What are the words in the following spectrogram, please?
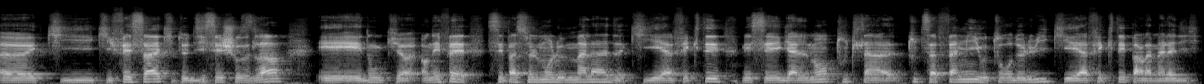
euh, qui, qui fait ça, qui te dit ces choses-là. Et, donc, euh, en effet, c'est pas seulement le malade qui est affecté, mais c'est également toute, la, toute sa famille autour de lui qui est affectée par la maladie.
